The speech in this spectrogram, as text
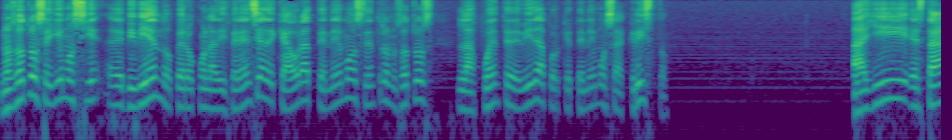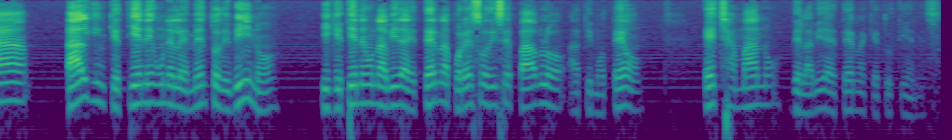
Nosotros seguimos eh, viviendo, pero con la diferencia de que ahora tenemos dentro de nosotros la fuente de vida porque tenemos a Cristo. Allí está alguien que tiene un elemento divino y que tiene una vida eterna. Por eso dice Pablo a Timoteo, echa mano de la vida eterna que tú tienes.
